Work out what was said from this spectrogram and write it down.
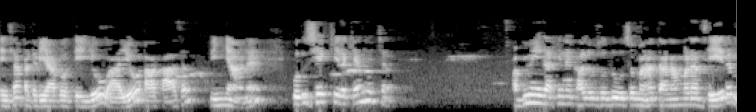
ඒ නිසා පඨවි ආපෝ තේජෝ වායෝ ආකාශ විඥාන පුරුෂයෙක් කියලා කියන්නේ ඔච්චරයි. අපි මේ දකින්න කළු සුදු උස මහ තනම්මන සේරම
